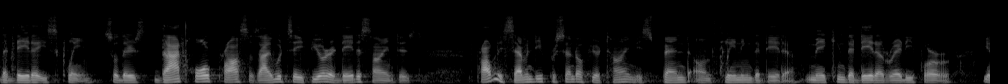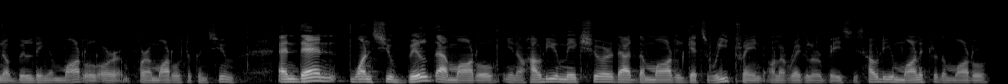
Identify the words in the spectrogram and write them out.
the data is clean. So there's that whole process. I would say if you're a data scientist, probably 70% of your time is spent on cleaning the data, making the data ready for, you know, building a model or for a model to consume. And then once you build that model, you know, how do you make sure that the model gets retrained on a regular basis? How do you monitor the model?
